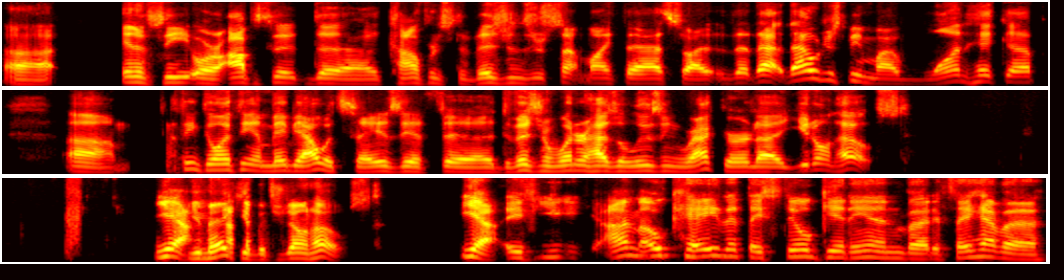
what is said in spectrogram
uh, NFC or opposite the conference divisions or something like that. So I, that, that that would just be my one hiccup. Um, I think the only thing maybe I would say is if the division winner has a losing record, uh, you don't host. Yeah, you make it, but you don't host. Yeah, if you, I'm okay that they still get in, but if they have a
